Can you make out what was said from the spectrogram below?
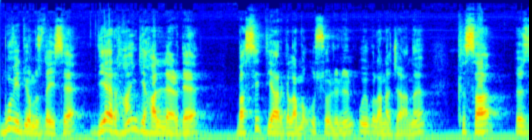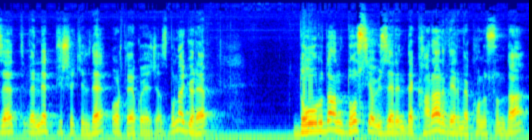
Bu videomuzda ise diğer hangi hallerde basit yargılama usulünün uygulanacağını kısa, özet ve net bir şekilde ortaya koyacağız. Buna göre doğrudan dosya üzerinde karar verme konusunda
